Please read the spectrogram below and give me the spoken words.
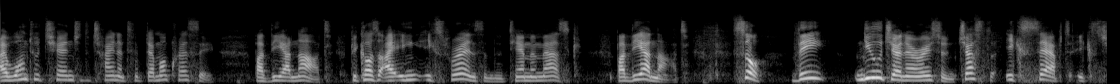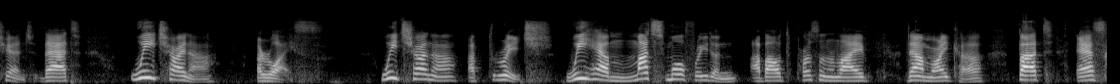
I want to change the China to democracy, but they are not because I experienced the Tiananmen mask, but they are not. So the new generation just accept exchange that we China arise. We China are rich. We have much more freedom about personal life than America. But as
